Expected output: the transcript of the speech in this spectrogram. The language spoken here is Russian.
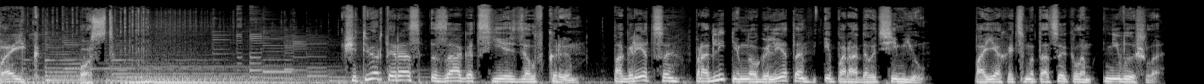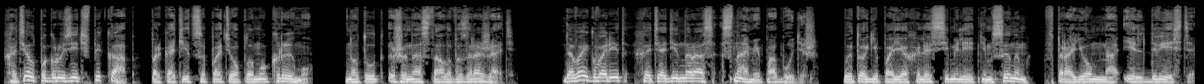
Байк-пост Четвертый раз за год съездил в Крым. Погреться, продлить немного лета и порадовать семью. Поехать с мотоциклом не вышло. Хотел погрузить в пикап, прокатиться по теплому Крыму. Но тут жена стала возражать. «Давай, — говорит, — хоть один раз с нами побудешь». В итоге поехали с семилетним сыном втроем на Л-200.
